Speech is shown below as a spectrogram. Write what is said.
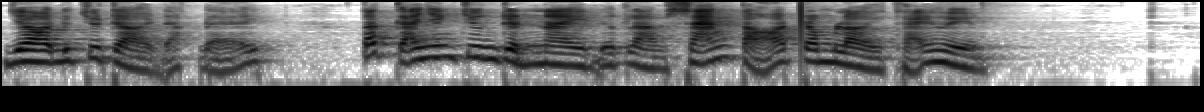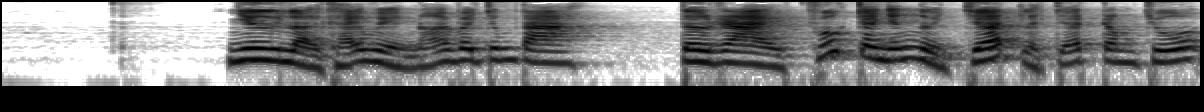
do Đức Chúa Trời đặt để. Tất cả những chương trình này được làm sáng tỏ trong lời Khải Huyền. Như lời Khải Huyền nói với chúng ta, từ rài phước cho những người chết là chết trong Chúa.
